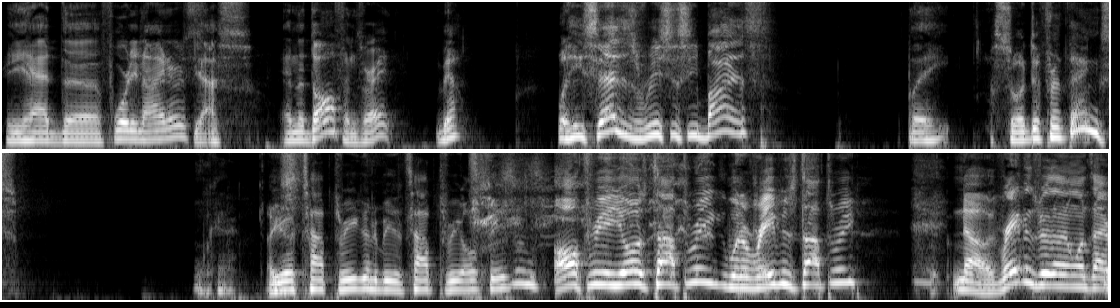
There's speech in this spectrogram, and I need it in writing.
he had the 49ers, Yes. And the Dolphins, right? Yeah. What he says is recency bias. But he, Saw different things. okay. Are your top three going to be the top three all season? All three of yours top three? With the Ravens top three? No, the Ravens were the only ones I,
